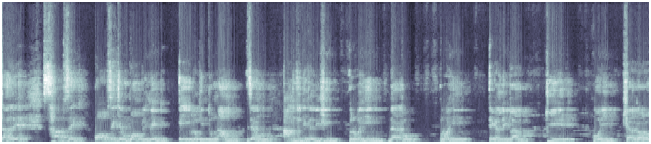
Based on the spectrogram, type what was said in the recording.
তাহলে সাবজেক্ট অবজেক্ট এবং কমপ্লিমেন্ট এইগুলো কিন্তু নাম যেমন, আমি যদি এখানে লিখি, রহিম, দেখো, রহিম, এখানে লিখলাম, কি করি খেয়াল করো,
